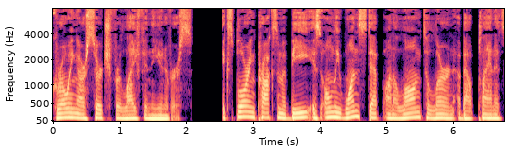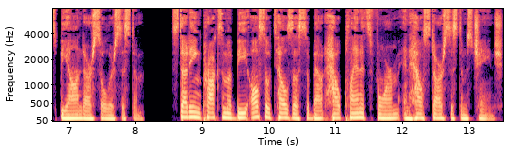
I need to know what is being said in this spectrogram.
growing our search for life in the universe. Exploring Proxima b is only one step on a long to learn about planets beyond our solar system. Studying Proxima b also tells us about how planets form and how star systems change.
